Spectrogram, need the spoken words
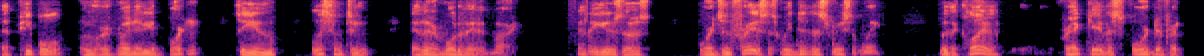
that people who are going to be important to you listen to and they're motivated by. And they use those words and phrases. We did this recently with a client. Frank gave us four different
